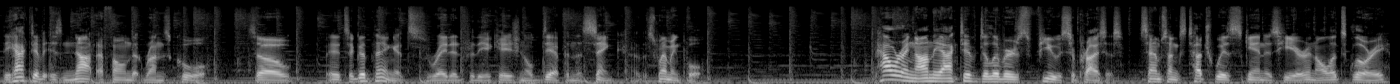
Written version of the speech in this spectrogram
The Active is not a phone that runs cool, so it's a good thing it's rated for the occasional dip in the sink or the swimming pool. Powering on the Active delivers few surprises. Samsung's TouchWiz skin is here in all its glory,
